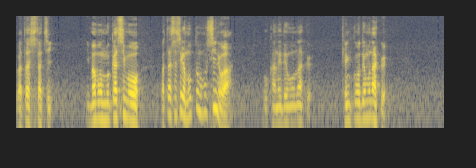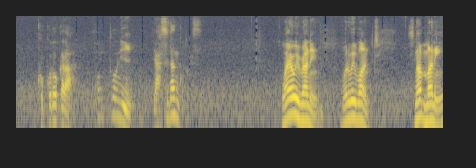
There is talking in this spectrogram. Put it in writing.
私たち今も昔も私たちが最も欲しいのはお金でもなく健康でもなく心から本当に安らぐことです Why are we running? What do we want? It's not money,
